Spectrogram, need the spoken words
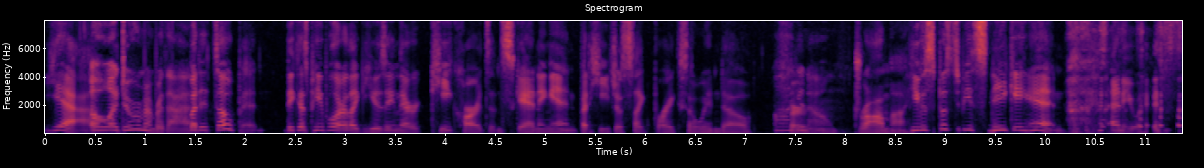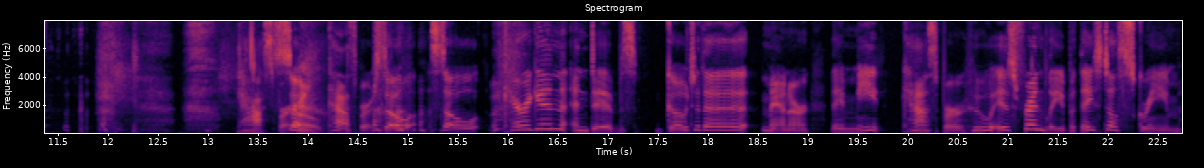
Yeah. Oh, I do remember that. But it's open because people are like using their key cards and scanning in, but he just like breaks a window oh, Well, for you know. drama. He was supposed to be sneaking in. Anyways. Casper. So Casper. So so Carrigan and Dibs go to the manor. They meet Casper, who is friendly, but they still scream,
